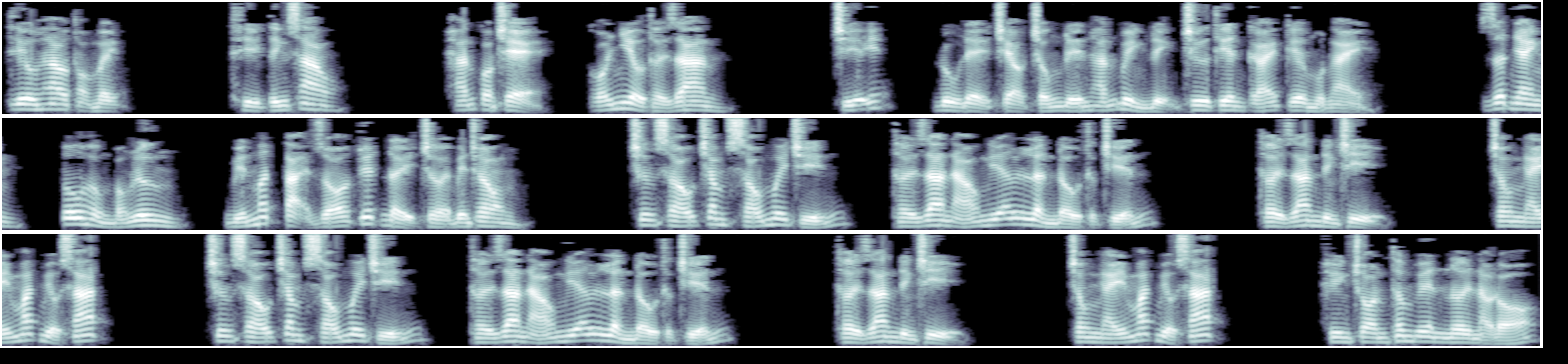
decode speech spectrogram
Tiêu hao thọ mệnh. Thì tính sao? Hắn còn trẻ, có nhiều thời gian. Chí ít đủ để trèo trống đến hắn bình định chư thiên cái kia một ngày. Rất nhanh tô hồng bóng lưng biến mất tại gió tuyết đầy trời bên trong. Chương 669, thời gian áo nghĩa lần đầu thực chiến. Thời gian đình chỉ. Trong nháy mắt biểu sát. Chương 669, thời gian áo nghĩa lần đầu thực chiến. Thời gian đình chỉ. Trong nháy mắt biểu sát. Hình tròn thâm viên nơi nào đó.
